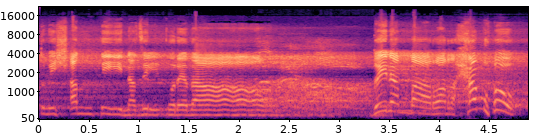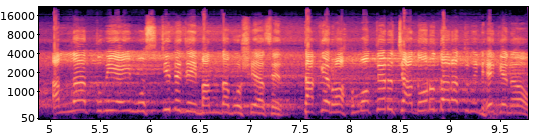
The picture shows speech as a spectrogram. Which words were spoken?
তুমি শান্তি নাজিল করে দাও। দুই নাম্বার ওর হামহু আল্লাহ তুমি এই মসজিদে যে বান্দা বসে আছে, তাকে রহমতের চাদর দ্বারা তুমি ঢেকে নাও।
